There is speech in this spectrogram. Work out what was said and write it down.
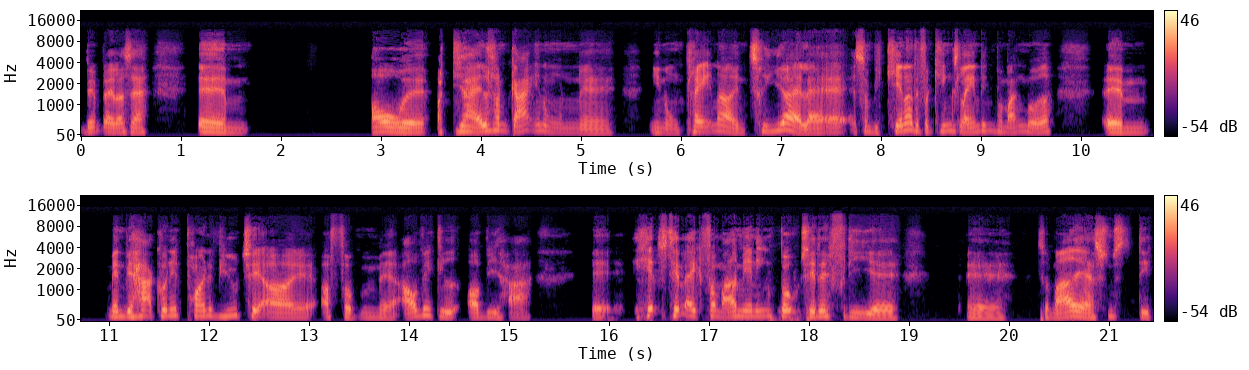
hvem der ellers er. Øh, og, øh, og de har alle sammen gang i nogle, øh, i nogle planer og en trier, eller, som vi kender det fra King's Landing på mange måder. Øhm, men vi har kun et point of view til at, øh, at få dem øh, afviklet, og vi har øh, helst heller ikke for meget mere end en bog til det, fordi øh, øh, så meget jeg synes, det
